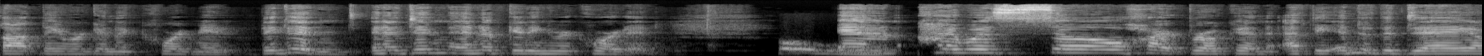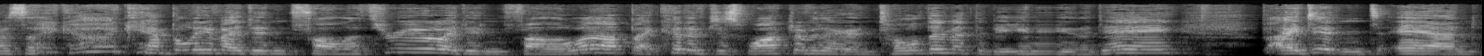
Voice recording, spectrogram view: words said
thought they were going to coordinate it. They didn't, and it didn't end up getting recorded. Oh. And I was so heartbroken at the end of the day. I was like, oh, I can't believe I didn't follow through. I didn't follow up. I could have just walked over there and told them at the beginning of the day, but I didn't. And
